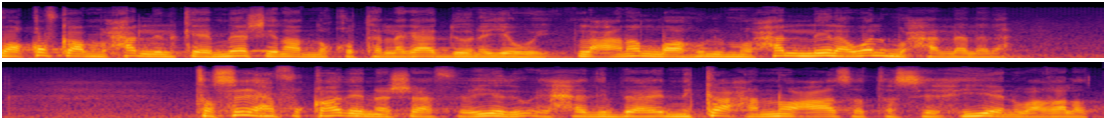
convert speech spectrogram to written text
waa qofka muxalilka ee meesha inaad noqoto lagaa doonaya wey. Lacana allaahu lmuxallila waalmuxallala tasiixa fuqahadeena shaaficiyadu ay nikaaxa noocaasa tasiixiyeen waa kalad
